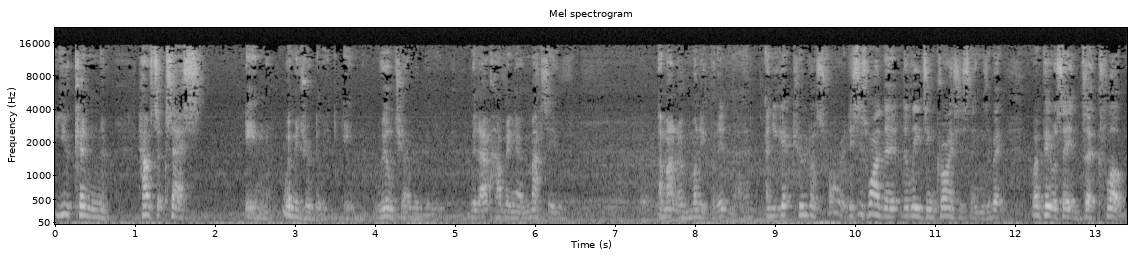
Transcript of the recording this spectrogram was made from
you can have success in women's rugby league, in wheelchair rugby league, without having a massive amount of money put in there, and you get kudos for it. This is why the, the Leeds in crisis thing is a bit. When people say the club,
